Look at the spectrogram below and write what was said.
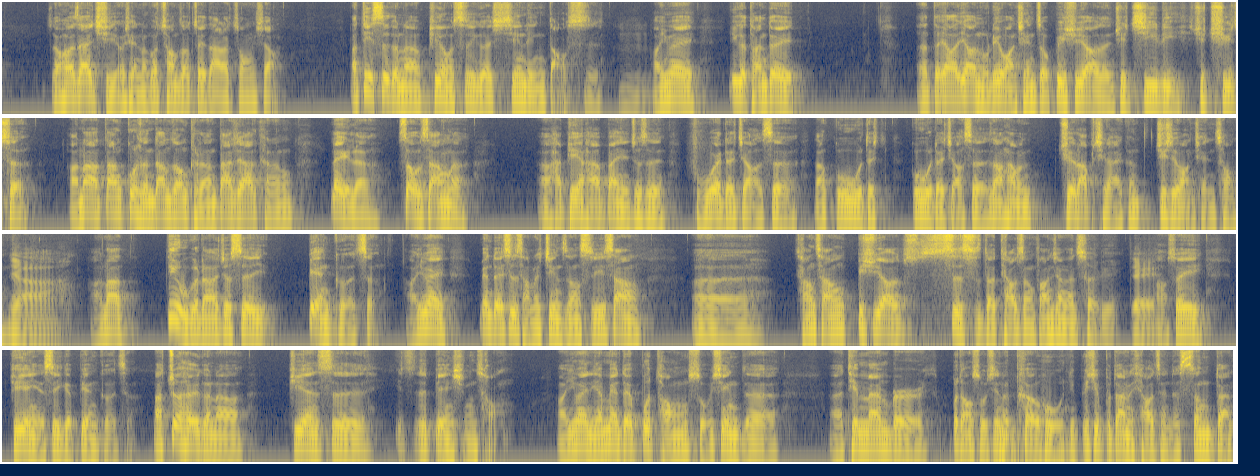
融合在一起，而且能够创造最大的综效。那第四个呢，PM 是一个心灵导师，嗯，啊，因为一个团队。呃，都要要努力往前走，必须要有人去激励、去驱策。啊，那当过程当中，可能大家可能累了、受伤了，啊，还偏还要扮演就是抚慰的角色，然后鼓舞的鼓舞的角色，让他们 cheer up 起来，跟继续往前冲。呀，好，那第五个呢，就是变革者啊，因为面对市场的竞争，实际上呃，常常必须要适时的调整方向跟策略。对，啊，所以。P N 也是一个变革者。那最后一个呢，P N 是一只变形虫啊，因为你要面对不同属性的呃 team member，不同属性的客户，你必须不断的调整的身段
